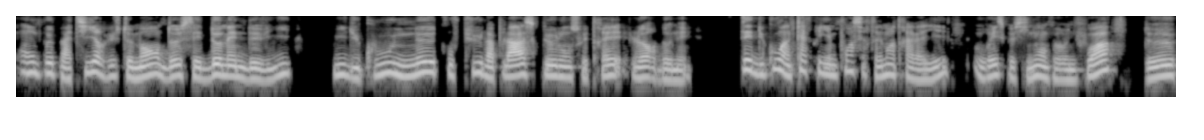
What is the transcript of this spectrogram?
on peut pâtir justement de ces domaines de vie qui, du coup, ne trouvent plus la place que l'on souhaiterait leur donner. C'est du coup un 4e point certainement à travailler, au risque sinon, encore une fois, de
